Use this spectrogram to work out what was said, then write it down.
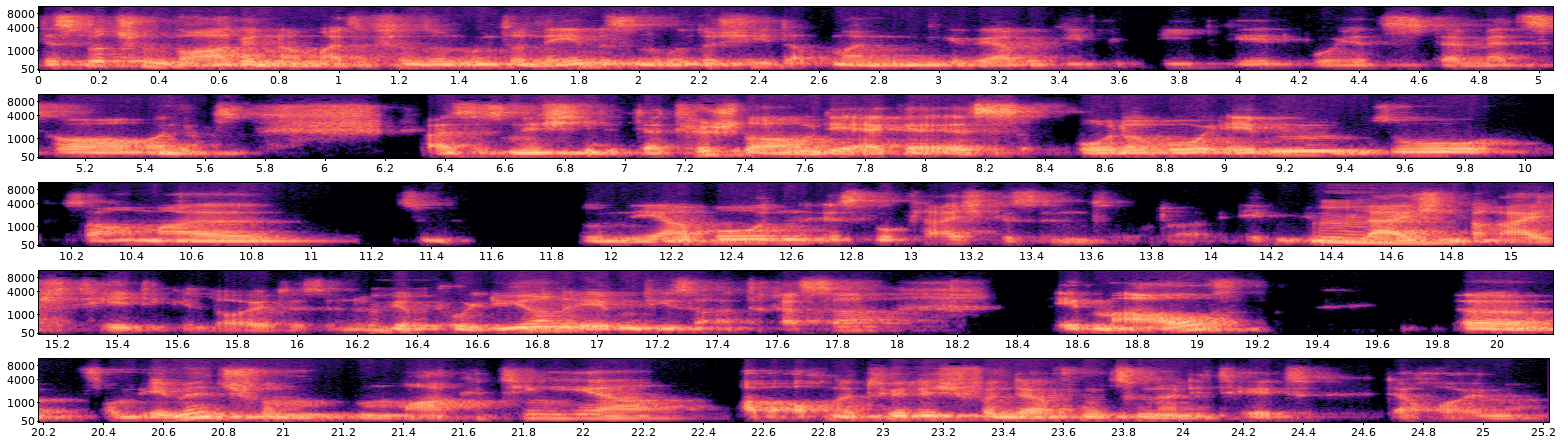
das wird schon wahrgenommen. Also für so ein Unternehmen ist ein Unterschied, ob man in ein Gewerbegebiet geht, wo jetzt der Metzger und, weiß es nicht, der Tischler um die Ecke ist oder wo eben so, sagen wir mal, so Nährboden ist, wo Gleichgesinnt oder eben im mhm. gleichen Bereich tätige Leute sind. Und wir mhm. polieren eben diese Adresse eben auf, äh, vom Image, vom Marketing her, aber auch natürlich von der Funktionalität der Räume.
